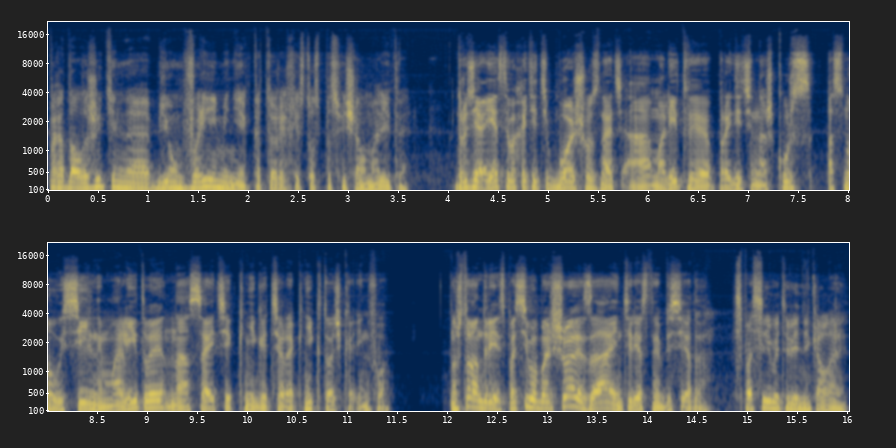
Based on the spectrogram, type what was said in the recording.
продолжительный объем времени, который Христос посвящал молитве. Друзья, если вы хотите больше узнать о молитве, пройдите наш курс «Основы сильной молитвы» на сайте книга-книг.инфо. Ну что, Андрей, спасибо большое за интересную беседу. Спасибо тебе, Николай.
